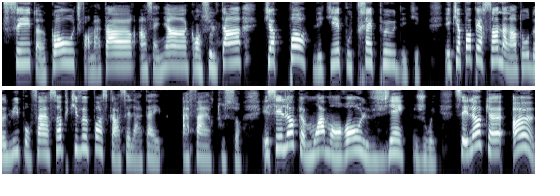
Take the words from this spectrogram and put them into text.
c'est un coach, formateur, enseignant, consultant qui a pas d'équipe ou très peu d'équipe et qui a pas personne alentour de lui pour faire ça puis qui veut pas se casser la tête à faire tout ça. Et c'est là que moi, mon rôle vient jouer. C'est là que, un,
